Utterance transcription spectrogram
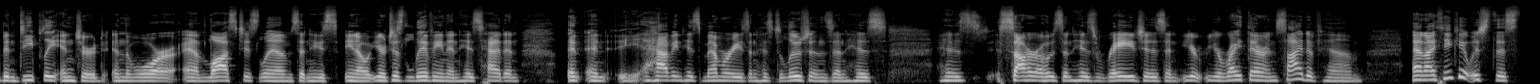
been deeply injured in the war and lost his limbs and he's you know you're just living in his head and and, and having his memories and his delusions and his his sorrows and his rages and you're you're right there inside of him. And i think it was this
